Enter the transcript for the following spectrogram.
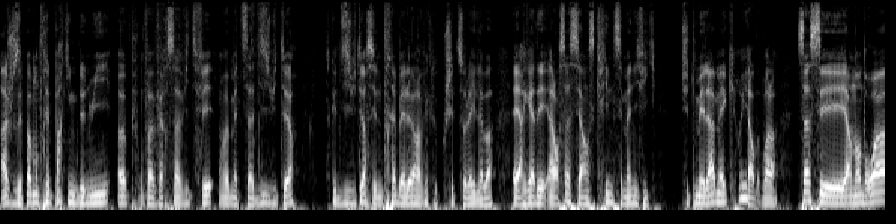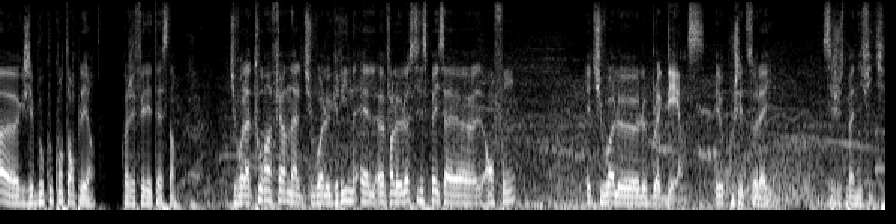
Ah je vous ai pas montré le parking de nuit Hop on va faire ça vite fait On va mettre ça à 18h Parce que 18h c'est une très belle heure avec le coucher de soleil là-bas eh, regardez alors ça c'est un screen c'est magnifique tu te mets là mec, regarde, voilà. Ça c'est un endroit euh, que j'ai beaucoup contemplé hein, quand j'ai fait les tests. Hein. Tu vois la tour infernale, tu vois le Green Hell, euh, enfin le Lost in Space euh, en fond. Et tu vois le, le breakdance et le coucher de soleil. C'est juste magnifique.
